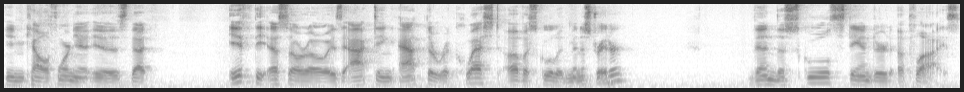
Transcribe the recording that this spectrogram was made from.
in California is that if the SRO is acting at the request of a school administrator, then the school standard applies.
